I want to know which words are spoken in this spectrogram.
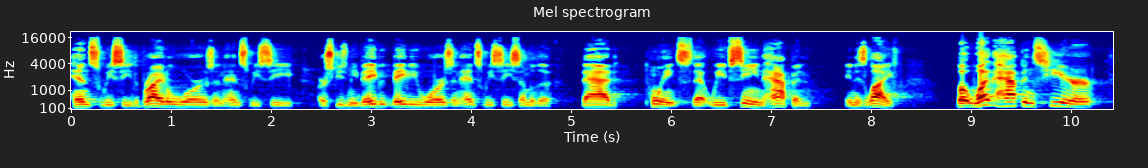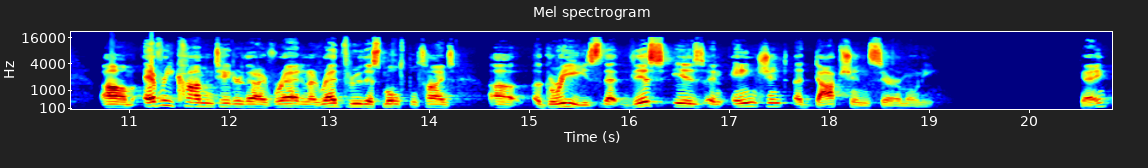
hence we see the bridal wars, and hence we see, or excuse me, baby, baby wars, and hence we see some of the bad points that we've seen happen in his life. But what happens here, um, every commentator that I've read, and I read through this multiple times, uh, agrees that this is an ancient adoption ceremony. Okay?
